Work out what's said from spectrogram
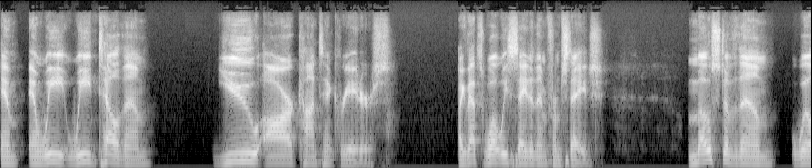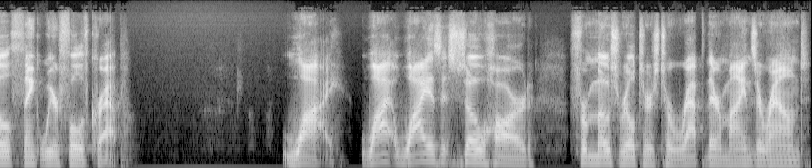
and and we we tell them you are content creators. Like that's what we say to them from stage most of them will think we're full of crap. Why? Why why is it so hard for most realtors to wrap their minds around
